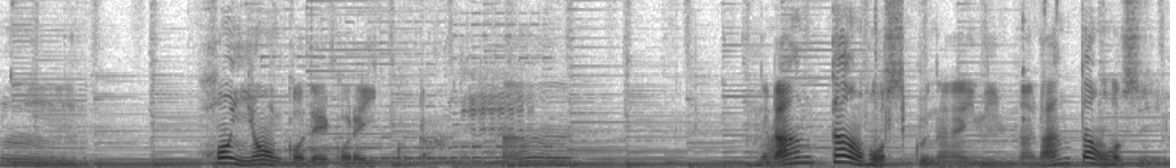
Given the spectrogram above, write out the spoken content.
うん。本4個でこれ1個か。あランタン欲しくない？みんな。ランタン欲しい？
